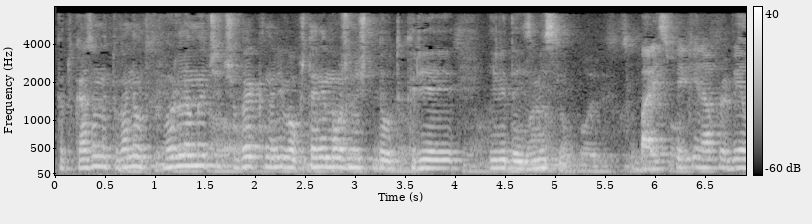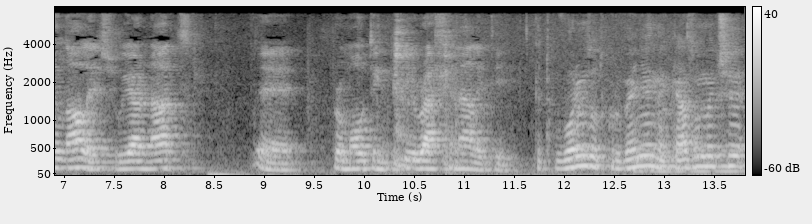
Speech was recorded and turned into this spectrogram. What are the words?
Като казваме това, не отхвърляме, че човек нали, въобще не може нищо да открие или да измисли. So by speaking of revealed knowledge, we are not uh, promoting irrationality. Като говорим за откровение, не казваме, че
